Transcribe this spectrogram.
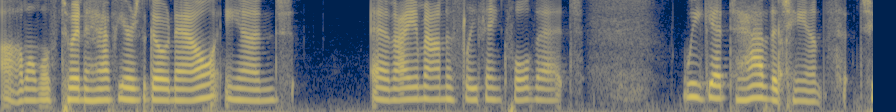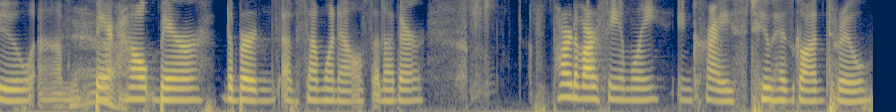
um, almost two and a half years ago now. And, and I am honestly thankful that we get to have the chance to um, bear, help bear the burdens of someone else, another part of our family in Christ who has gone through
